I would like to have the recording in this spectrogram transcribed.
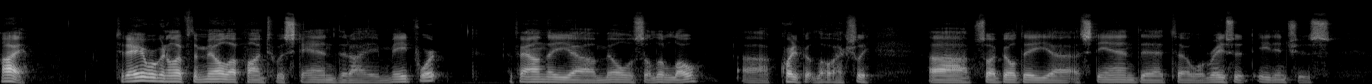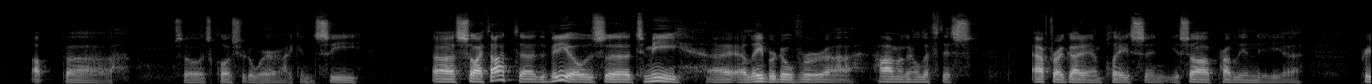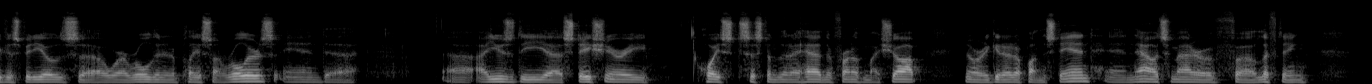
Hi. Today we're going to lift the mill up onto a stand that I made for it. I found the uh, mill's a little low, uh, quite a bit low actually. Uh, so I built a, uh, a stand that uh, will raise it eight inches up uh, so it's closer to where I can see. so I thought the videos, to me, I, I labored over how am I going to lift this after I got it in place. And you saw probably in the previous videos uh, where I rolled it into place on rollers and uh, uh, I used the uh, stationary hoist system that I had in the front of my shop in order to get it up on the stand and now it's a matter of uh, lifting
